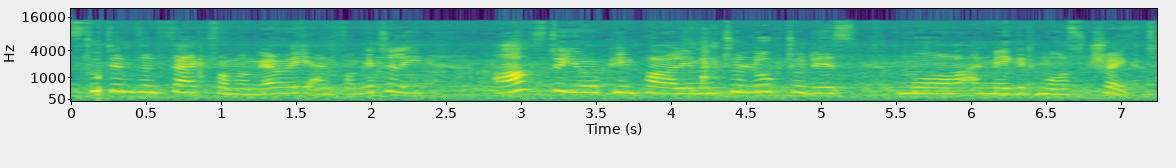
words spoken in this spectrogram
victims in fact from Hungary and from Italy, asked the European Parliament to look to this more and make it more strict.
